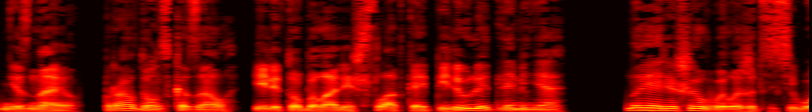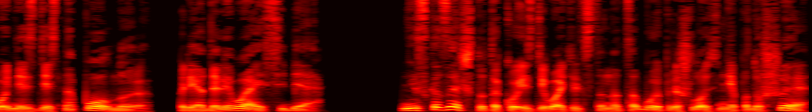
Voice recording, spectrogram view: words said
Не знаю, правду он сказал, или то была лишь сладкая пилюля для меня, но я решил выложиться сегодня здесь на полную, преодолевая себя. Не сказать, что такое издевательство над собой пришлось мне по душе,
